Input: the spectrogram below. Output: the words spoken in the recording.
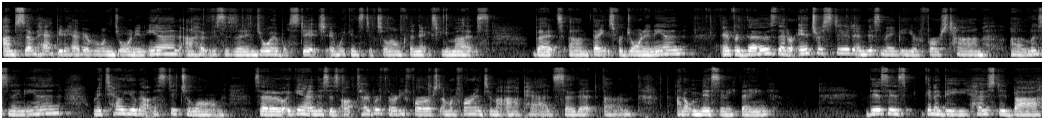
I'm so happy to have everyone joining in. I hope this is an enjoyable stitch and we can stitch along for the next few months. But um, thanks for joining in. And for those that are interested, and this may be your first time uh, listening in, I'm gonna tell you about the stitch along. So again, this is October 31st. I'm referring to my iPad so that um, I don't miss anything. This is going to be hosted by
